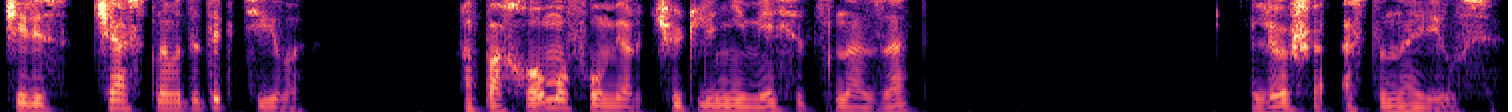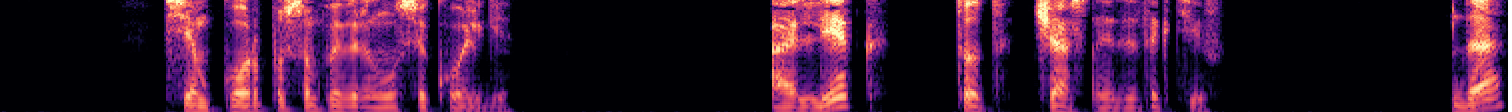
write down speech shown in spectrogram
через частного детектива. А Пахомов умер чуть ли не месяц назад. Леша остановился. Всем корпусом повернулся к Ольге. «Олег, тот частный детектив?» «Да»,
